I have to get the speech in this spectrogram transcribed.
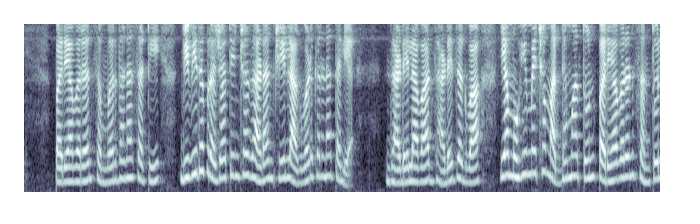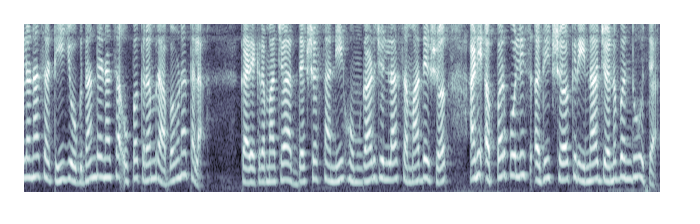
पर्यावरण संवर्धनासाठी विविध प्रजातींच्या झाडांची लागवड करण्यात आली आहे. झाडे लावा झाडे जगवा या मोहिमेच्या माध्यमातून पर्यावरण संतुलनासाठी योगदान देण्याचा उपक्रम राबवण्यात आला. कार्यक्रमाच्या अध्यक्षस्थानी होमगार्ड जिल्हा समादेशक आणि अप्पर पोलीस अधीक्षक रीना जनबंधू होत्या.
